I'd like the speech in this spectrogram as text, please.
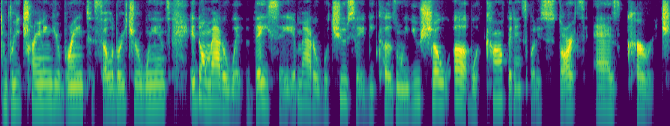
retraining your brain to celebrate your wins it don't matter what they say it matter what you say because when you show up with confidence but it starts as courage.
